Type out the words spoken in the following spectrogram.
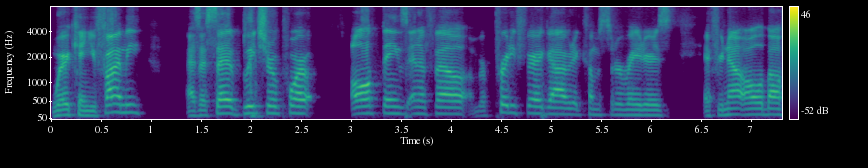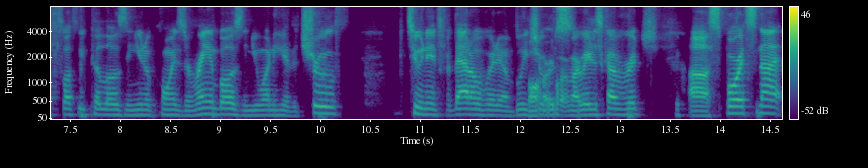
Where can you find me? As I said, Bleacher Report, all things NFL. I'm a pretty fair guy when it comes to the Raiders. If you're not all about fluffy pillows and unicorns and rainbows and you want to hear the truth, tune in for that over there on Bleacher Bars. Report, my Raiders coverage. Uh, Sportsnaut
